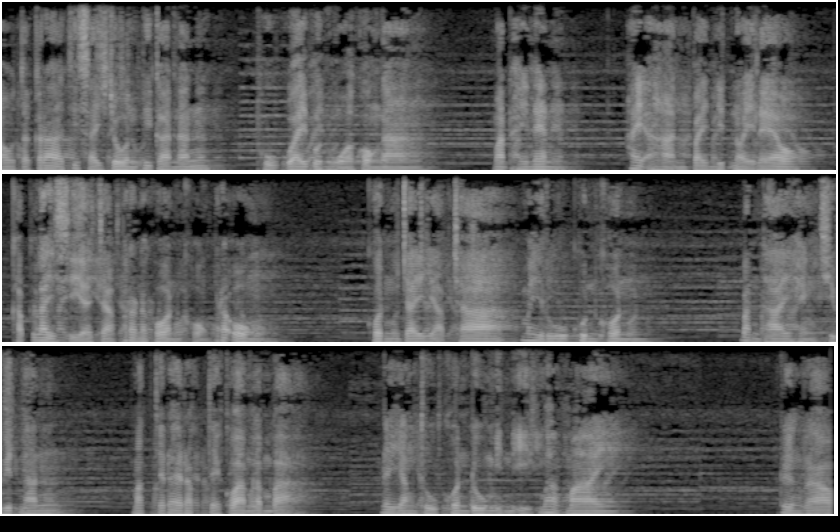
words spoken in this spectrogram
เอาตะกร้าที่ใส่โจรพิการนั้น ผูกไว้บนหัวของนาง มัดให้แน่น ให้อาหารไปนิดหน่อยแล้ว ขับไล่เสียจากพระนครของพระองค์ คนใจหยาบช้าไม่รู้คุณคน บั้นท้ายแห่งชีวิตนั้น มักจะได้รับแต่ความลำบาก และยังถูกคนดูหมิ่นอีกมากมาย เรื่องราว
